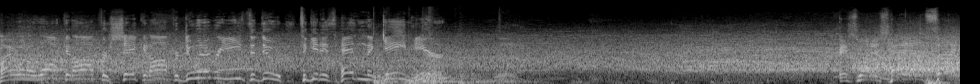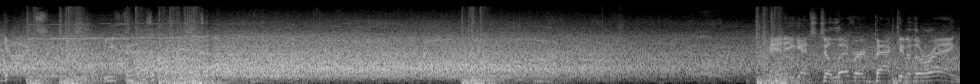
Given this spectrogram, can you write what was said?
Might want to walk it off or shake it off or do whatever he needs to do to get his head in the game here. This one is headed outside, guys. He fends off the. And he gets delivered back into the ring.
